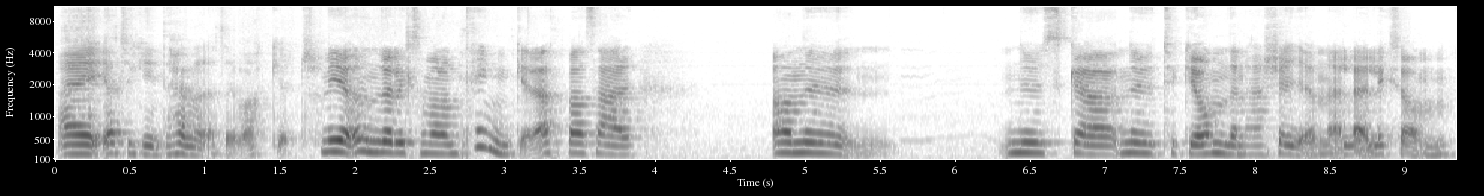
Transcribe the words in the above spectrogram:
Nej, jag tycker inte heller att det är vackert. Men jag undrar liksom vad de tänker, att bara så här, ja nu, nu ska, nu tycker jag om den här tjejen eller liksom,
